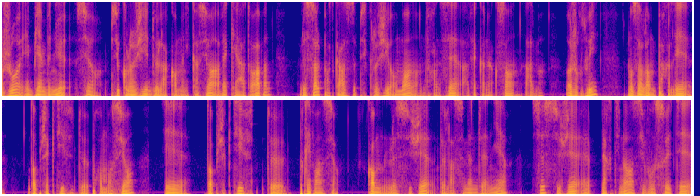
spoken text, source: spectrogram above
Bonjour et bienvenue sur Psychologie de la communication avec Gerhard Orban, le seul podcast de psychologie au monde en français avec un accent allemand. Aujourd'hui, nous allons parler d'objectifs de promotion et d'objectifs de prévention. Comme le sujet de la semaine dernière, ce sujet est pertinent si vous souhaitez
